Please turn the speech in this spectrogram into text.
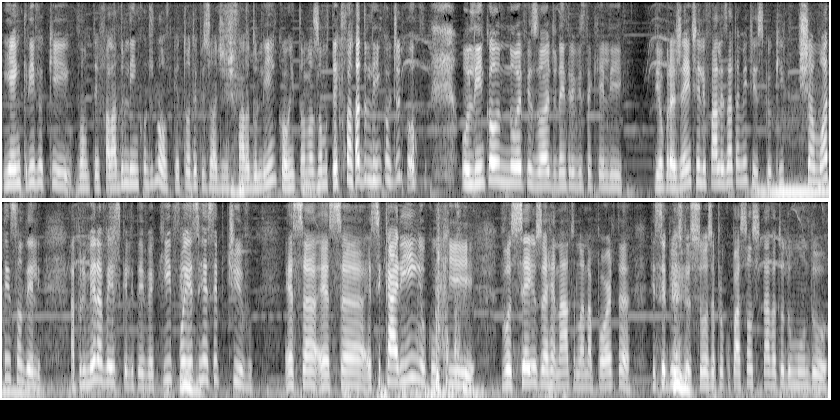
E é incrível que vão ter falado do Lincoln de novo, porque todo episódio a gente fala do Lincoln, então nós vamos ter que falar do Lincoln de novo. O Lincoln, no episódio da entrevista que ele deu pra gente, ele fala exatamente isso, que o que chamou a atenção dele a primeira vez que ele esteve aqui foi esse receptivo, essa, essa, esse carinho com que você e o Zé Renato lá na porta recebiam as pessoas, a preocupação se estava todo mundo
